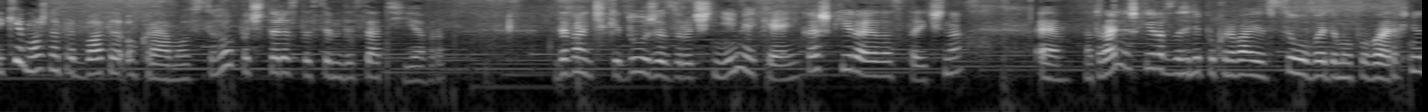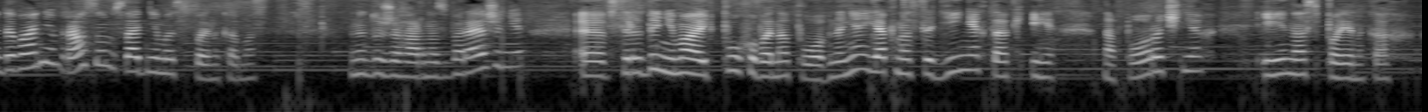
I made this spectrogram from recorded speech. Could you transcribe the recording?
які можна придбати окремо, всього по 470 євро. Диванчики дуже зручні, м'якенька, шкіра еластична. Е, натуральна шкіра взагалі покриває всю видиму поверхню диванів разом з задніми спинками. Вони дуже гарно збережені. Е, всередині мають пухове наповнення як на сидіннях, так і на поручнях, і на спинках.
